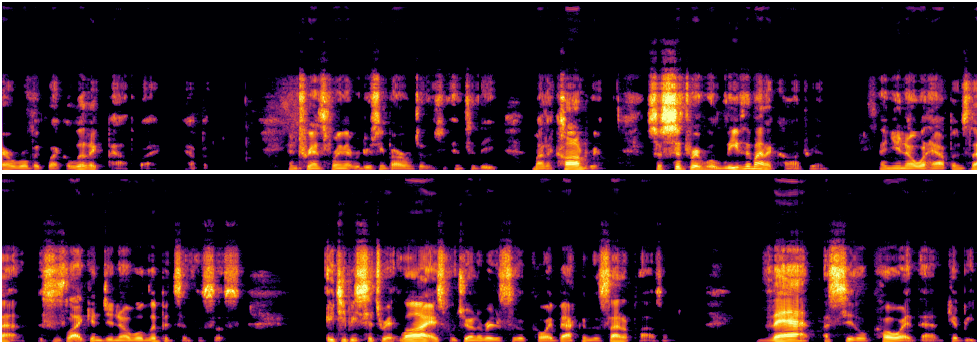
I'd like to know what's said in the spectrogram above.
aerobic glycolytic pathway happening and transferring that reducing power into the, into the mitochondria. So citrate will leave the mitochondrion, and you know what happens then. This is like in de novo lipid synthesis. ATP citrate lyase will generate acetyl CoA back into the cytoplasm. That acetyl CoA then can be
